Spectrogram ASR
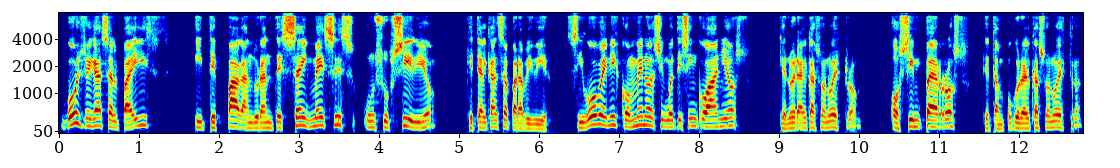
Vos llegás al país y te pagan durante seis meses un subsidio que te alcanza para vivir. Si vos venís con menos de 55 años, que no era el caso nuestro, o sin perros, que tampoco era el caso nuestro,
